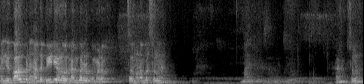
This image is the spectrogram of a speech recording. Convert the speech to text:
நீங்கள் கால் பண்ணுங்கள் அந்த வீடியோவில் ஒரு நம்பர் இருக்கும் மேடம் சார் உங்கள் நம்பர் சொல்லுங்கள் ஆ சொல்லுங்கள்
